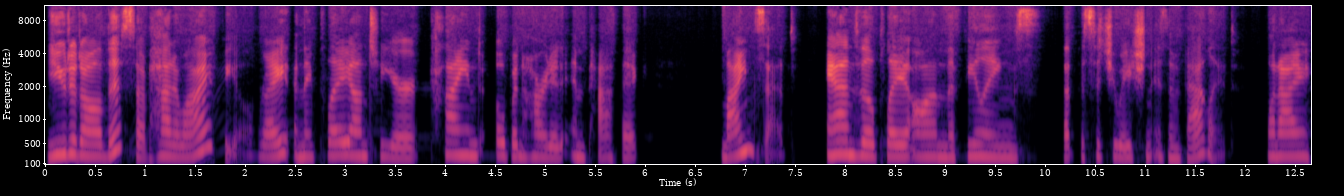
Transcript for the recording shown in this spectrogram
You did all this stuff. How do I feel? Right. And they play onto your kind, open hearted, empathic mindset. And they'll play on the feelings that the situation is invalid. When I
